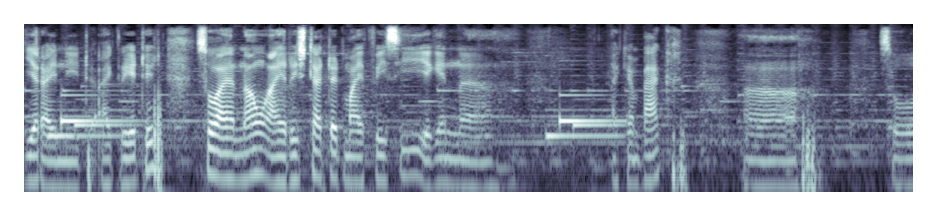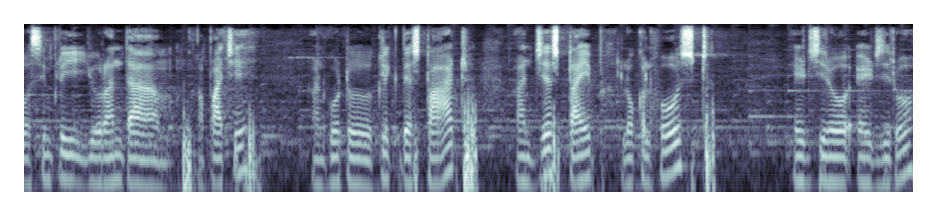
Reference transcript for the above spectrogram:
here i need i created. So i now i restarted my pc again uh, i came back. Uh, so simply you run the um, apache and go to click the start and just type localhost 8080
